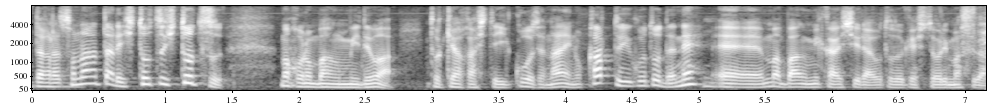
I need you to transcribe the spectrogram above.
だからそのあたり一つ一つ、まあ、この番組では解き明かしていこうじゃないのかということでね、えー、まあ番組開始以来お届けしておりますが、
